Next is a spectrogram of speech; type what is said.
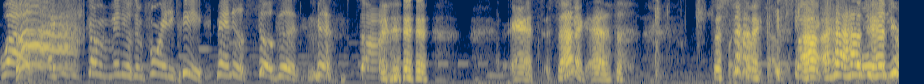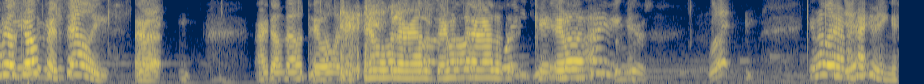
Wow! I just discovered videos in 480p. Man, it looks so good. Sorry. Yes, Sonic. Uh, so, so Sonic. Uh, Sonic. how- how's your, how's your real girlfriend, Sally? Uh, I don't know. They won't let her. They won't let her out of. They won't let her out of. The, they won't let her hiding. What? They won't let her Yeah. hiding. They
